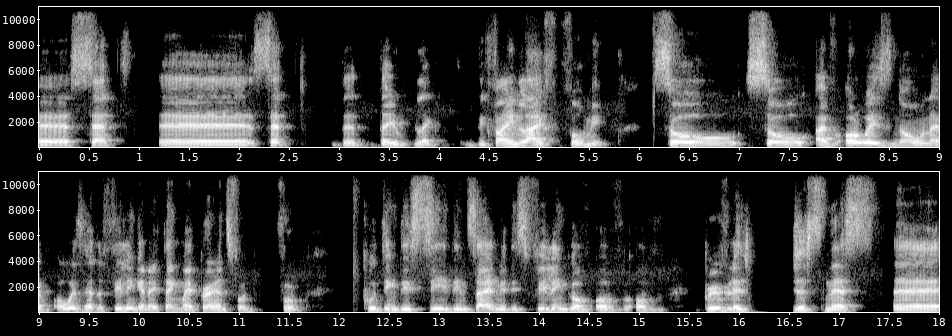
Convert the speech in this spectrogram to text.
uh, set uh, set the they like define life for me. So so I've always known, I've always had a feeling, and I thank my parents for for putting this seed inside me, this feeling of of of privilegedness. Uh,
